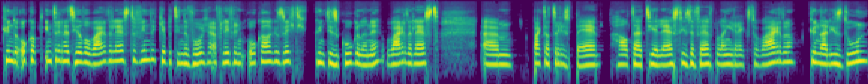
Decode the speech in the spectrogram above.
kun je ook op het internet heel veel waardelijsten vinden. Ik heb het in de vorige aflevering ook al gezegd. Je kunt eens googlen, hè. waardelijst. Um, pak dat er eens bij. Haal uit die lijst is de vijf belangrijkste waarden. Kun dat eens doen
